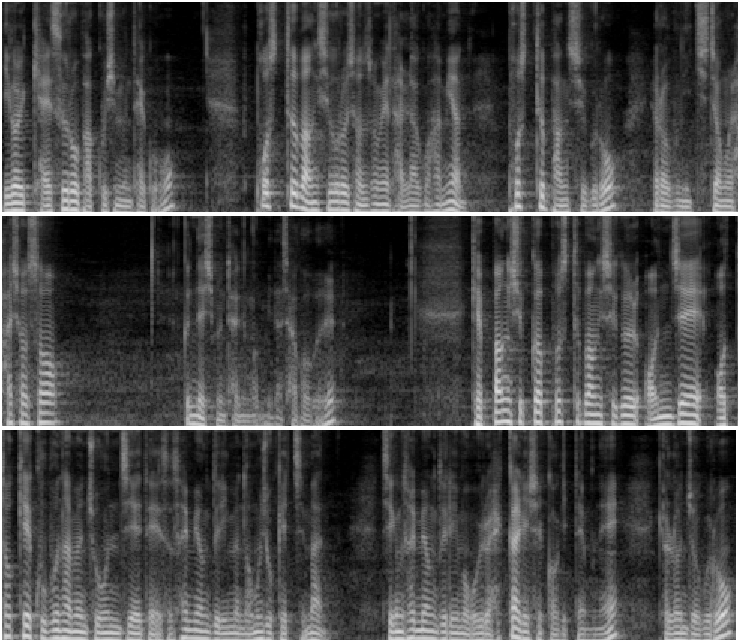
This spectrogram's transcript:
이걸 get으로 바꾸시면 되고 post 방식으로 전송해 달라고 하면 post 방식으로 여러분이 지정을 하셔서 끝내시면 되는 겁니다. 작업을 get 방식과 post 방식을 언제 어떻게 구분하면 좋은지에 대해서 설명드리면 너무 좋겠지만 지금 설명드리면 오히려 헷갈리실 거기 때문에 결론적으로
